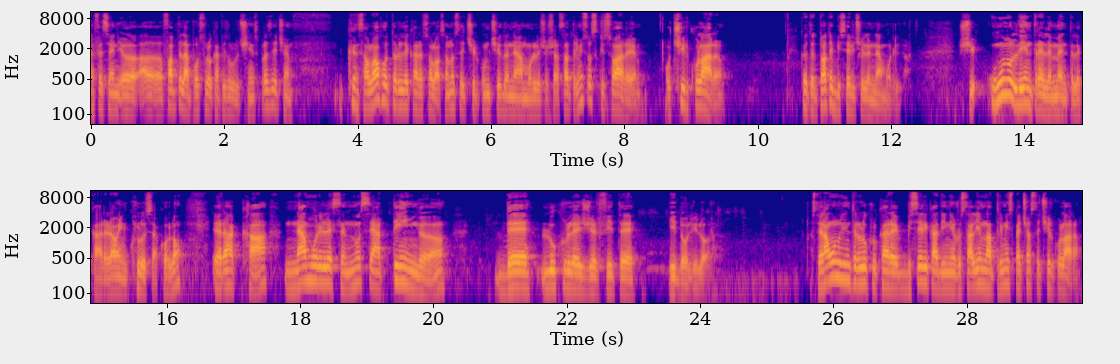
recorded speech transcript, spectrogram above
Efeseni uh, uh, Faptele Apostolului, capitolul 15? când s-au luat hotărârile care s-au luat, să nu se circumcidă neamurile și așa, s-a trimis o scrisoare, o circulară, către toate bisericile neamurilor. Și unul dintre elementele care erau incluse acolo era ca neamurile să nu se atingă de lucrurile jerfite idolilor. Asta era unul dintre lucruri care biserica din Ierusalim l-a trimis pe această circulară.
